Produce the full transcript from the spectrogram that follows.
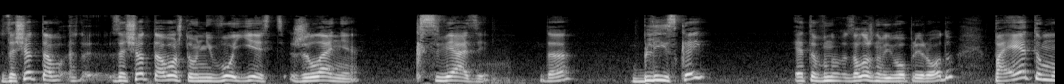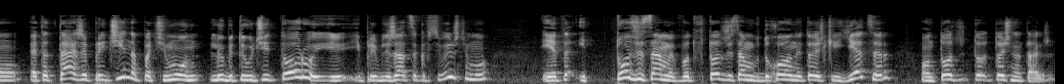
За счет, того, за счет того, что у него есть желание к связи, да, близкой, это вну- заложено в его природу, поэтому это та же причина, почему он любит и учить Тору, и, и приближаться ко Всевышнему, и это и тот же самый, вот в тот же самый в духовной точке Ецер, он тот, то- точно так же,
